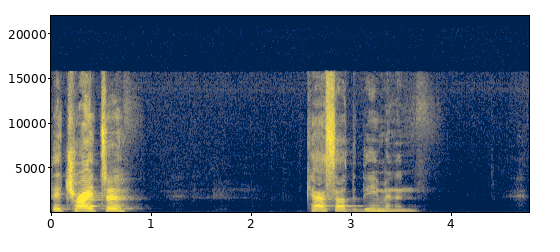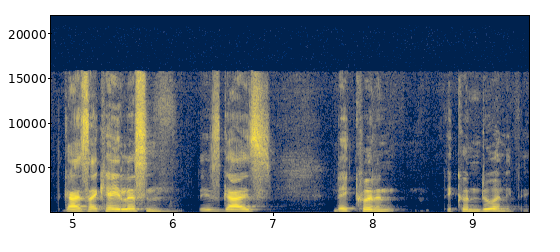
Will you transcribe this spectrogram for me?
They tried to cast out the demon. And the guy's like, Hey, listen, these guys, they couldn't, they couldn't do anything.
